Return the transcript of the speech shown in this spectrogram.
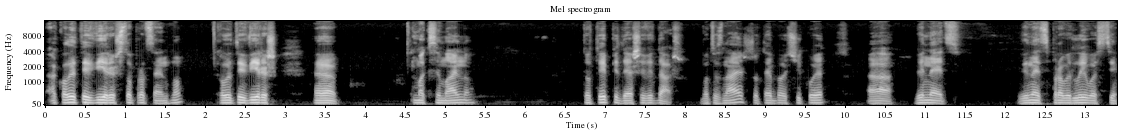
А коли ти віриш стопроцентно, коли ти віриш е, максимально, то ти підеш і віддаш. Бо ти знаєш, що тебе очікує е, вінець, вінець справедливості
